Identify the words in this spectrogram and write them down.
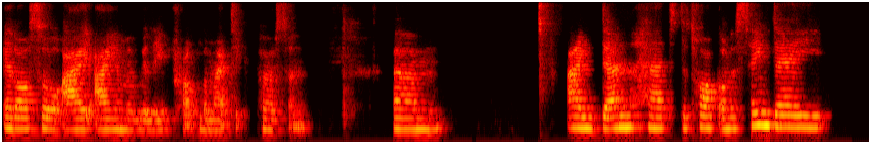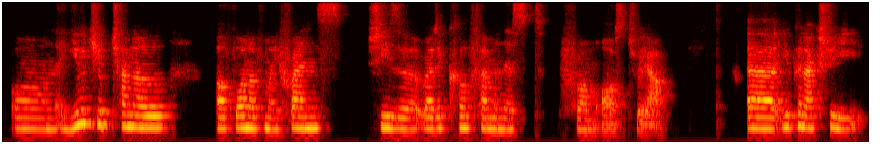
and also I, I am a really problematic person. Um, I then had the talk on the same day on a YouTube channel of one of my friends. She's a radical feminist from Austria. Uh, you can actually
